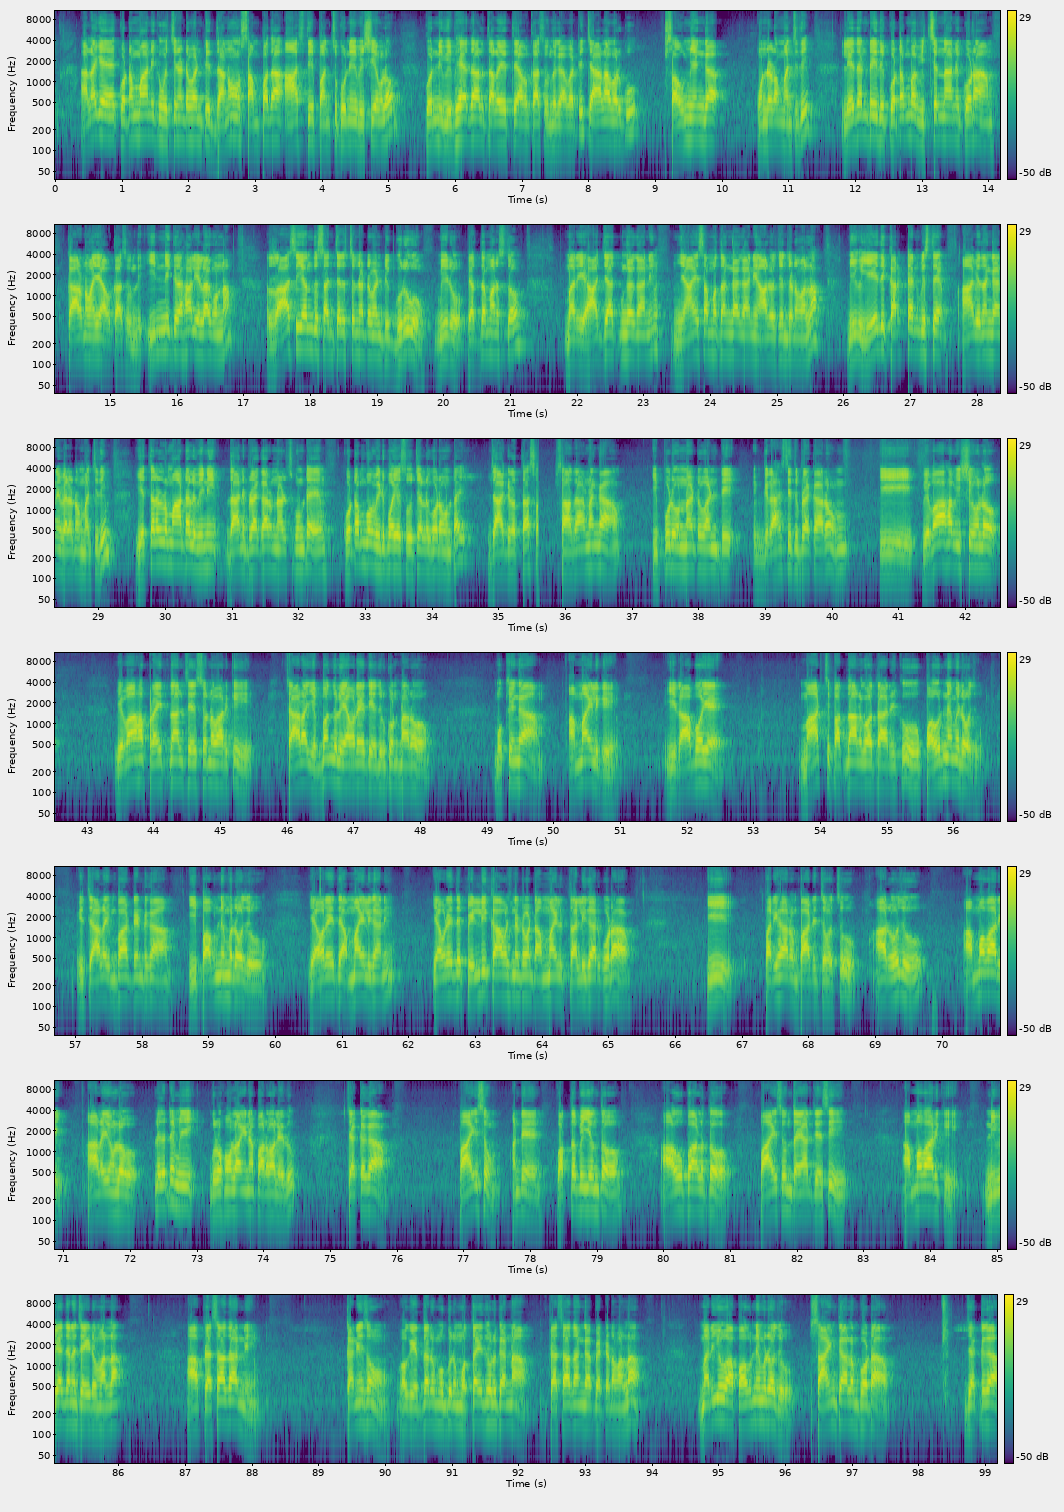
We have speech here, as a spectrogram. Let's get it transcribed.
అలాగే కుటుంబానికి వచ్చినటువంటి ధనం సంపద ఆస్తి పంచుకునే విషయంలో కొన్ని విభేదాలు తల ఎత్తే అవకాశం ఉంది కాబట్టి చాలా వరకు సౌమ్యంగా ఉండడం మంచిది. లేదంటే ఇది కుటుంబ విచ్ఛిన్నానికి కూడా కారణమయ్యే అవకాశం ఉంది. ఇన్ని గ్రహాలు ఇలాగున్నా రాశి యందు సంచరిస్తున్నటువంటి గురువు మీరు పెద్ద మనసుతో మరి ఆధ్యాత్మికంగా కానీ న్యాయసమ్మతంగా కానీ ఆలోచించడం వల్ల మీకు ఏది కరెక్ట్ అనిపిస్తే ఆ విధంగానే వెళ్ళడం మంచిది. ఇతరుల మాటలు విని దాని ప్రకారం నడుచుకుంటే కుటుంబం విడిపోయే సూచనలు కూడా ఉంటాయి. జాగ్రత్త. సాధారణంగా ఇప్పుడు ఉన్నటువంటి గ్రహస్థితి ప్రకారం ఈ వివాహ విషయంలో వివాహ ప్రయత్నాలు చేస్తున్న వారికి చాలా ఇబ్బందులు ఎవరైతే ఎదుర్కొంటున్నారో ముఖ్యంగా అమ్మాయిలకి ఈ రాబోయే మార్చి పద్నాలుగో తారీఖు పౌర్ణమి రోజు. ఇది చాలా ఇంపార్టెంట్గా ఈ పౌర్ణమి రోజు ఎవరైతే అమ్మాయిలు కానీ ఎవరైతే పెళ్ళికి కావలసినటువంటి అమ్మాయిల తల్లిగారు కూడా ఈ పరిహారం పాటించవచ్చు. ఆ రోజు అమ్మవారి ఆలయంలో లేదంటే మీ గృహంలో అయినా పర్వాలేదు. చక్కగా పాయసం అంటే కొత్త బియ్యంతో ఆవు పాలతో పాయసం తయారు చేసి అమ్మవారికి నివేదన చేయడం వల్ల ఆ ప్రసాదాన్ని కనీసం ఒక ఇద్దరు ముగ్గురు ముత్తైదువుల కన్నా ప్రసాదంగా పెట్టడం వల్ల మరియు ఆ పౌర్ణమి రోజు సాయంకాలం పూట చక్కగా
